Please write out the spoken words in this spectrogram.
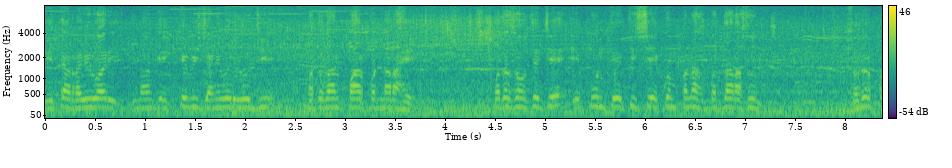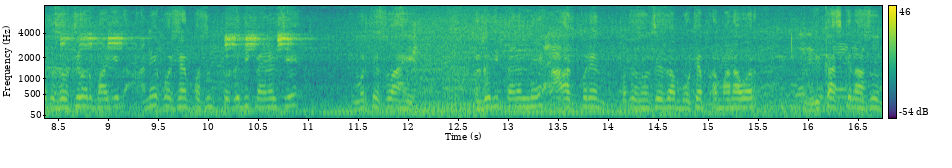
येत्या रविवारी दिनांक एकवीस जानेवारी रोजी मतदान पार पडणार आहे. पतसंस्थेचे एकूण तेहतीसशे एकोणपन्नास मतदार असून सदर पतसंस्थेवर मागील अनेक वर्षांपासून प्रगती पॅनलचे वर्चस्व आहे. प्रगती पॅनलने आजपर्यंत पतसंस्थेचा मोठ्या प्रमाणावर विकास केला असून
